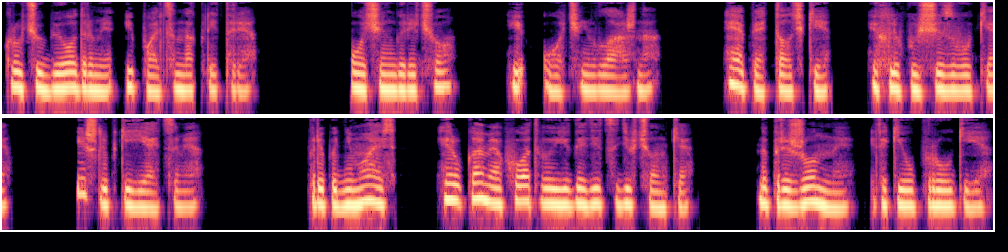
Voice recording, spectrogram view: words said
кручу бедрами и пальцем на клиторе. Очень горячо и очень влажно. И опять толчки, и хлюпающие звуки, и шлепки яйцами. Приподнимаюсь и руками обхватываю ягодицы девчонки, напряженные и такие упругие.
